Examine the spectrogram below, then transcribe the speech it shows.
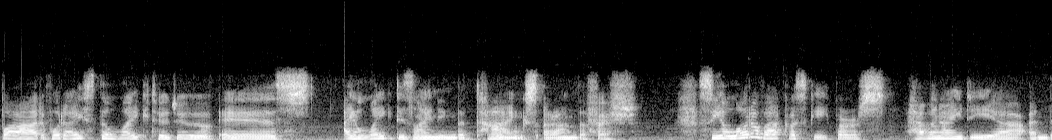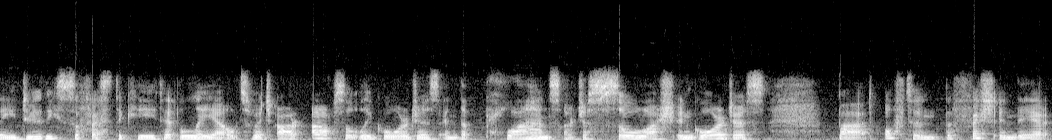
but what I still like to do is I like designing the tanks around the fish. See, a lot of aquascapers have an idea and they do these sophisticated layouts which are absolutely gorgeous and the plants are just so lush and gorgeous. But often the fish in there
